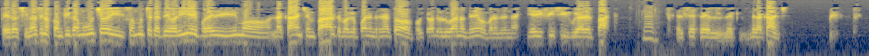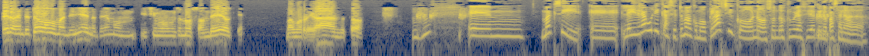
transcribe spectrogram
pero si no se nos complica mucho y son muchas categorías y por ahí dividimos la cancha en parte para que puedan entrenar todos, porque otro lugar no tenemos para entrenar y es difícil cuidar el pasto. Claro. el césped de, de la cancha. Pero entre todos vamos manteniendo, tenemos un- hicimos unos sondeos que vamos regando, todo. Em, Maxi, eh, ¿la hidráulica se toma como clásico o no? Son dos clubes de la ciudad que no pasa nada.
